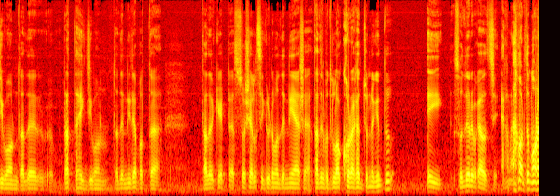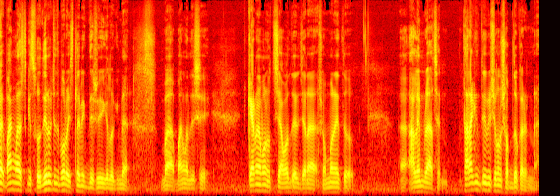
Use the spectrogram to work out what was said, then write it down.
জীবন, তাদের প্রাত্যহিক জীবন, তাদের নিরাপত্তা, তাদেরকে একটা সোশ্যাল সিকিউরিটির মধ্যে নিয়ে আসা, তাদের প্রতি লক্ষ্য রাখার জন্য কিন্তু এই সৌদি আরবে কাজ হচ্ছে। এখন আমার তো মনে হয় বাংলাদেশ কি সৌদি আরব যদি বড় ইসলামিক দেশ হয়ে গেল কিনা বা বাংলাদেশে কেন এমন হচ্ছে? আমাদের যারা সম্মানিত আলেমরা আছেন, তারা কিন্তু এই বিষয়ে কোনো শব্দ করেন না।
